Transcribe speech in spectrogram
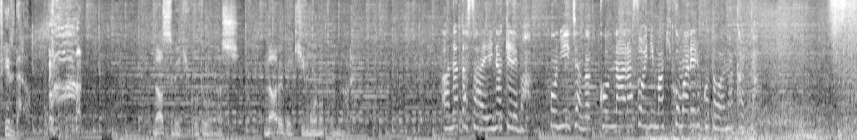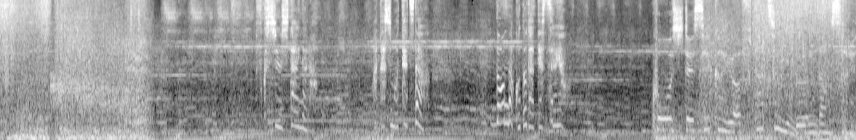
ているだろう。なすべきことをなしなるべきものとなれあなたさえいなければお兄ちゃんがこんな争いに巻き込まれることはなかった。復讐したいなら私も手伝う。どんなことだってするよ。こうして世界は二つに分断され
